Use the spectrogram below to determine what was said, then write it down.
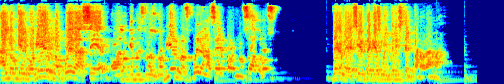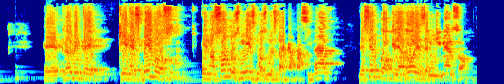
a lo que el gobierno pueda hacer o a lo que nuestros gobiernos puedan hacer por nosotros, déjame decirte que es muy triste el panorama. Eh, realmente quienes vemos en nosotros mismos nuestra capacidad de ser co-creadores del universo,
